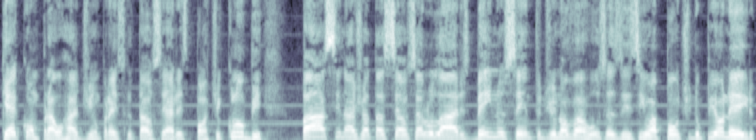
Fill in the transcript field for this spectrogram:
Quer comprar o radinho para escutar o Ceará Esporte Clube? Passe na JCL Celulares, bem no centro de Nova Russas, vizinho à Ponte do Pioneiro.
